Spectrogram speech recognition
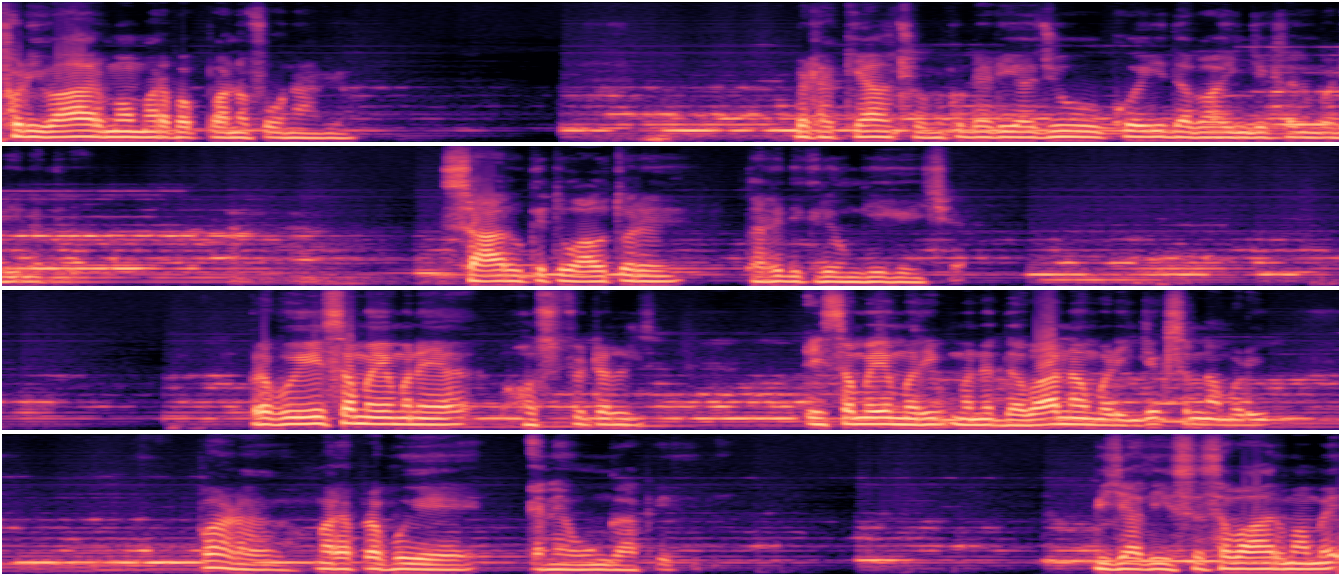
થોડી વારમાં મારા પપ્પાનો ફોન આવ્યો. બેટા, ક્યાં છો? મેં ડેડી, હજુ કોઈ દવા ઇન્જેક્શન મળી નથી. સારું કે તું આવતો રહે, તારી દીકરી ઊંઘી ગઈ છે. પ્રભુ, એ સમયે મને હોસ્પિટલ એ સમયે મારી મને દવા ના મળી ઇન્જેક્શન ના મળ્યું. પણ મારા પ્રભુએ એને ઊંઘ આપી. બીજા દિવસે સવારમાં મેં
